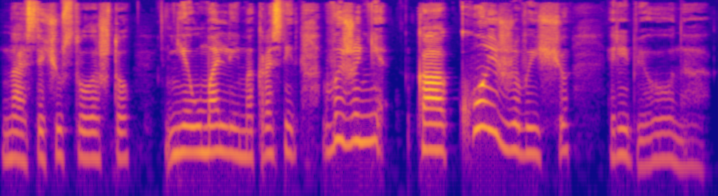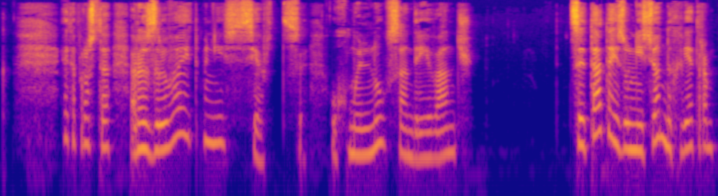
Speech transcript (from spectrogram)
Настя чувствовала, что неумолимо краснеет. Вы же не... Какой же вы еще ребенок? Это просто разрывает мне сердце, — ухмыльнулся Андрей Иванович. Цитата из «Унесенных ветром»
